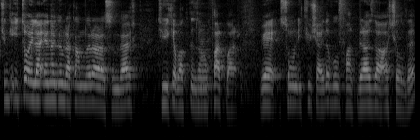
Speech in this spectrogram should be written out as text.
Çünkü İTO ile ENAG'ın rakamları arasında TÜİK'e baktığı zaman fark var. Ve son 2-3 ayda bu fark biraz daha açıldı.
